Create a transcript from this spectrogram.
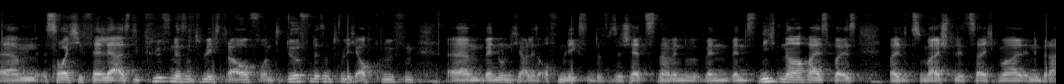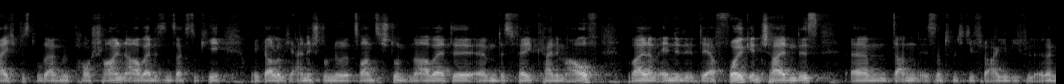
ähm, solche Fälle, also die prüfen das natürlich drauf und die dürfen das natürlich auch prüfen. Ähm, wenn du nicht alles offenlegst, dann dürfen sie schätzen. Aber wenn, du, wenn, es nicht nachweisbar ist, weil du zum Beispiel jetzt, sag ich mal, in dem Bereich bist, wo du einfach mit Pauschalen arbeitest und sagst, okay, egal ob ich eine Stunde oder 20 Stunden arbeite, ähm, das fällt keinem auf, weil am Ende der Erfolg entscheidend ist, ähm, dann ist natürlich die Frage, wie viel, dann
